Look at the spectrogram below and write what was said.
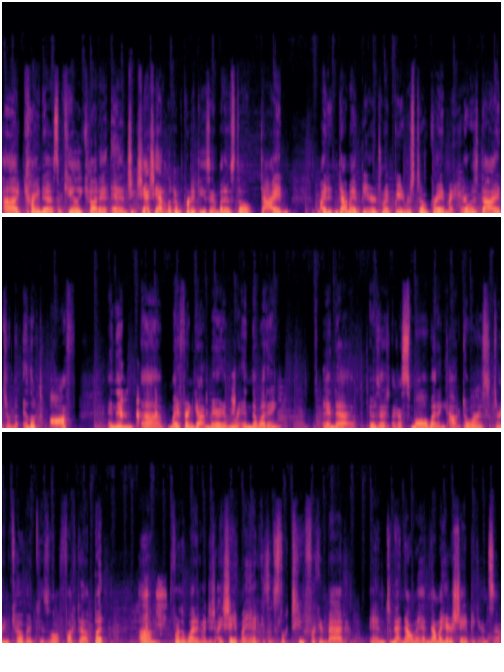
Uh, kind of. So Kaylee cut it, and she, she actually had it looking pretty decent, but it was still dyed. I didn't dye my beard, so my beard was still gray. My hair was dyed, so it looked off. And then uh, my friend got married, and we were in the wedding, and uh, it was a, like a small wedding outdoors during COVID because it was all fucked up. But um, for the wedding, I just I shaved my head because it just looked too freaking bad. And now, now my head, now my hair's shaved again. So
